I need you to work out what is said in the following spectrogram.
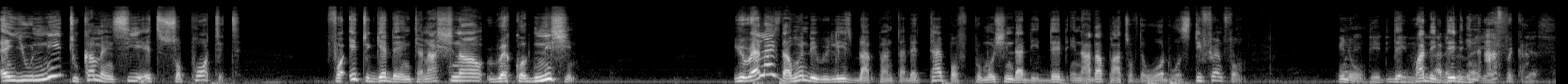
and you need to come and see it, support it for it to get the international recognition. You realize that when they released Black Panther, the type of promotion that they did in other parts of the world was different from you What know they did the- in what they did in yes, Africa yes.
